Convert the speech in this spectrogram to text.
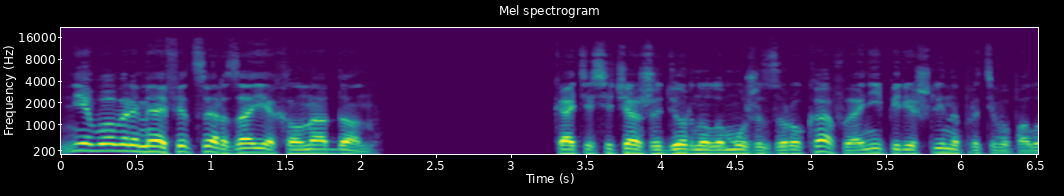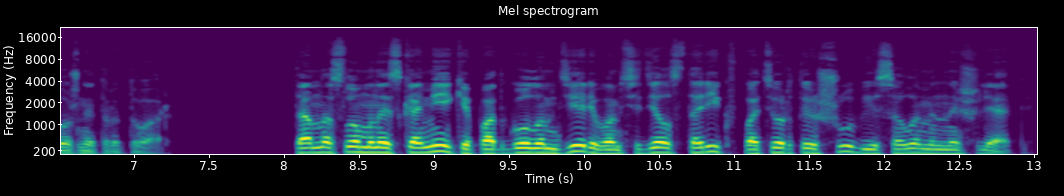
«Не вовремя офицер заехал на Дон. Катя сейчас же дернула мужа за рукав, и они перешли на противоположный тротуар. Там на сломанной скамейке под голым деревом сидел старик в потертой шубе и соломенной шляпе.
